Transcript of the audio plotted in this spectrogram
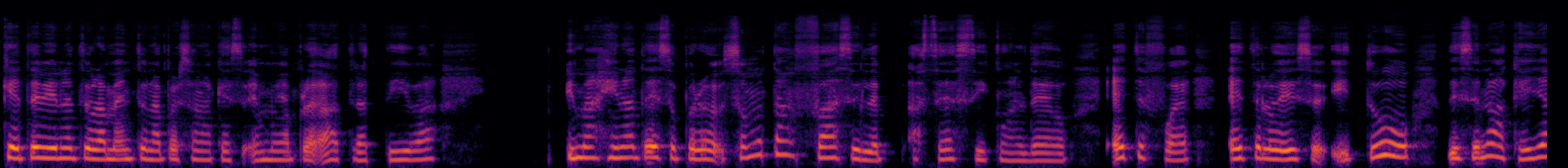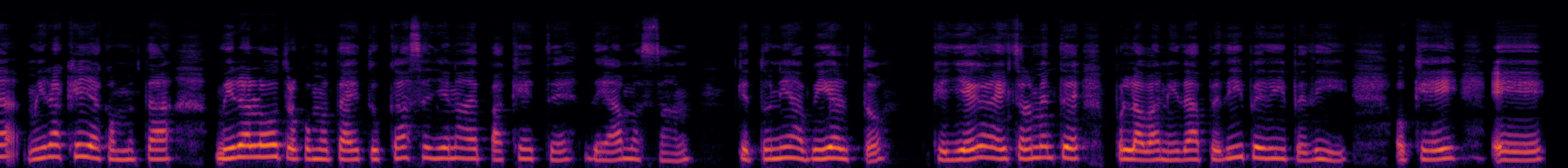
¿qué te viene a la mente una persona que es muy atractiva Imagínate eso, pero somos tan fáciles de hacer así con el dedo. Este fue, este lo hizo. Y tú dices, no, aquella, mira aquella como está, mira lo otro como está. Y tu casa llena de paquetes de Amazon que tú ni has abierto, que llegan ahí solamente por la vanidad. Pedí, pedí, pedí. ¿Ok? Eh,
